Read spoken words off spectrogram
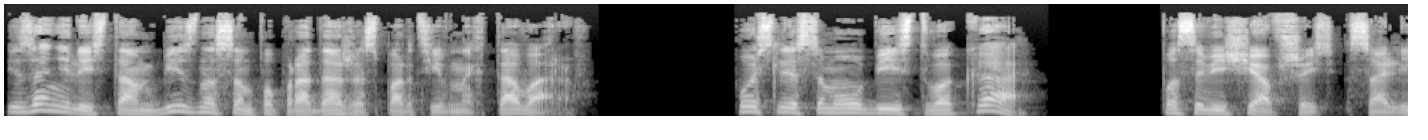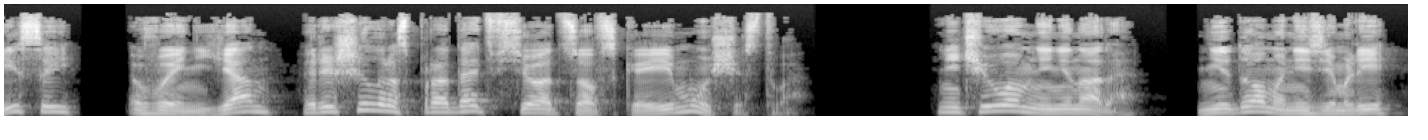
и занялись там бизнесом по продаже спортивных товаров. После самоубийства К, посовещавшись с Алисой, Вэнь Ян решил распродать все отцовское имущество. «Ничего мне не надо. Ни дома, ни земли.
